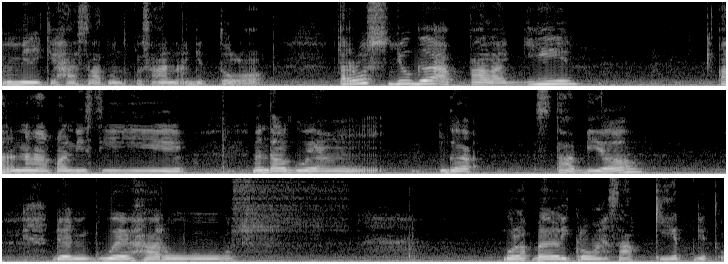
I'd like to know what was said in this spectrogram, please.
memiliki hasrat untuk ke sana gitu loh. Terus juga apalagi karena kondisi mental gue yang gak stabil dan gue harus bolak-balik rumah sakit gitu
